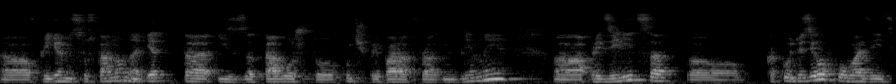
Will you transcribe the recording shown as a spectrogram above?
а, в приеме сустанона, это из-за того, что куча препаратов разной длины, определиться, э, какую дозировку вводить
